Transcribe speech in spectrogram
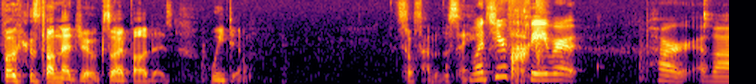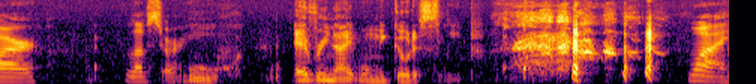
focused on that joke, so I apologize. We do. It still sounded the same. What's your Fuck. favorite part of our love story? Ooh, every night when we go to sleep. Why?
